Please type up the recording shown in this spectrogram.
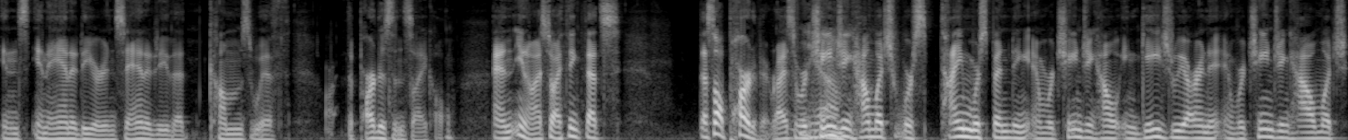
inanity or insanity that comes with the partisan cycle. And, you know, so I think that's that's all part of it, right? So we're Yeah. changing how much we're time we're spending, and we're changing how engaged we are in it, and we're changing how much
